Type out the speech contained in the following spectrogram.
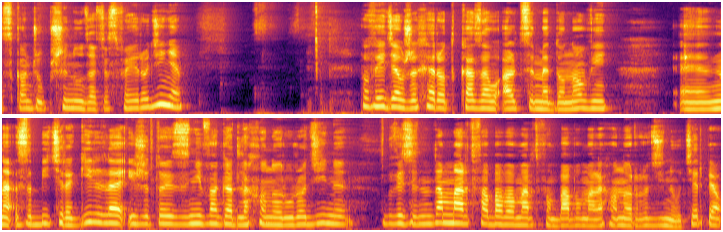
skończył przynudzać o swojej rodzinie, powiedział, że Herod kazał Alcymedonowi e, na, zabić Regillę i że to jest zniewaga dla honoru rodziny. Bo wiecie, no tam martwa baba martwą babą, ale honor rodziny ucierpiał.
